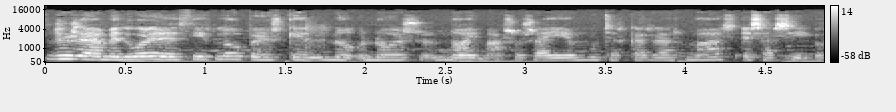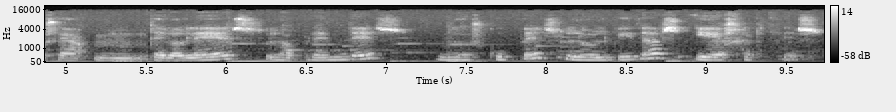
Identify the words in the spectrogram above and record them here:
O sea, me duele decirlo, pero es que no, no, es, no hay más. O sea, hay muchas carreras más es así. O sea, mm, te lo lees, lo aprendes, lo escupes, lo olvidas y ejerces.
